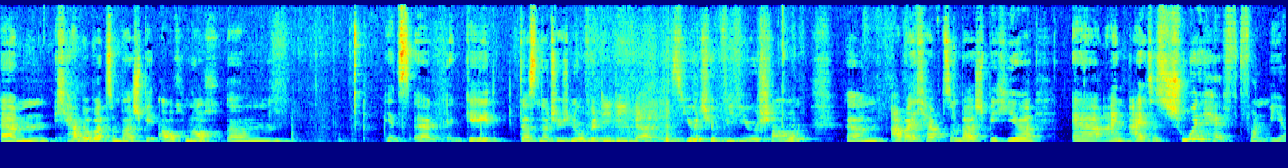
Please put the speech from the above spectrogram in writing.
Ähm, ich habe aber zum Beispiel auch noch, ähm, jetzt äh, geht das natürlich nur für die, die gerade das YouTube-Video schauen, ähm, aber ich habe zum Beispiel hier äh, ein altes Schulheft von mir.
